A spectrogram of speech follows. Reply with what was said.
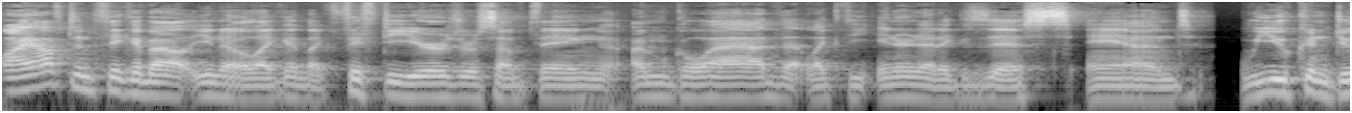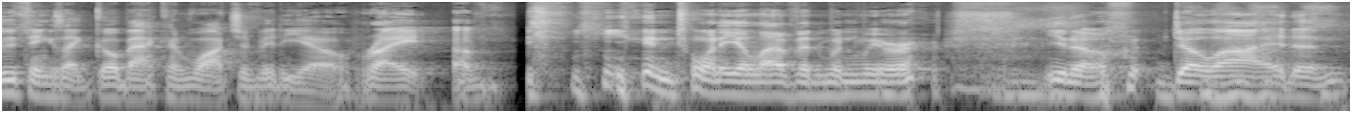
I often think about, you know, like in like 50 years or something, I'm glad that like the internet exists and you can do things like go back and watch a video, right? Of in 2011 when we were, you know, doe-eyed and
